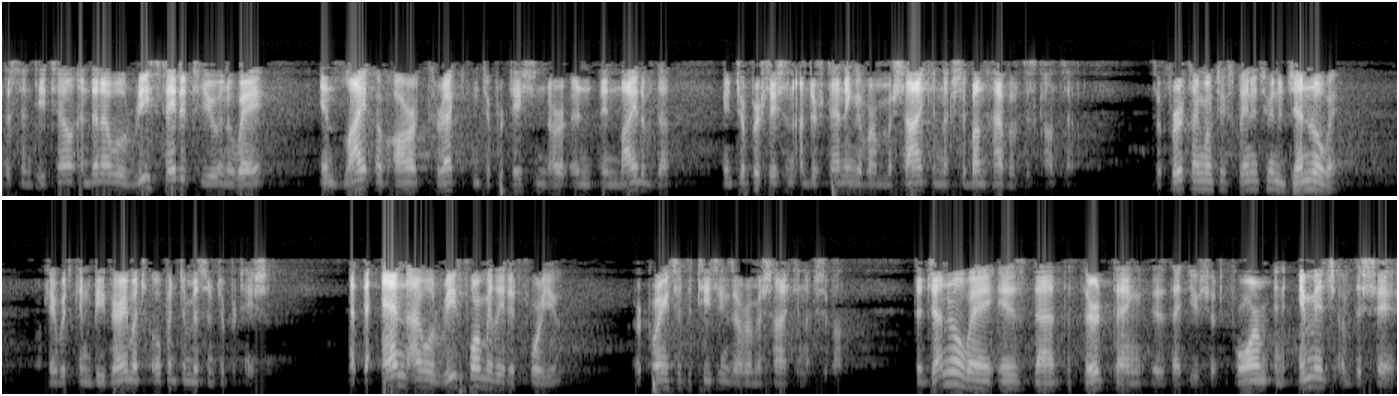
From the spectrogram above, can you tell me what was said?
this in detail, and then I will restate it to you in a way in light of our correct interpretation, or in, in light of the interpretation, understanding of our Mashaykh and Naqshband have of this concept. So first I'm going to explain it to you in a general way, okay, which can be very much open to misinterpretation. At the end, I will reformulate it for you according to the teachings of our Mashaykh and Naqshband. The general way is that the third thing is that you should form an image of the Shaykh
